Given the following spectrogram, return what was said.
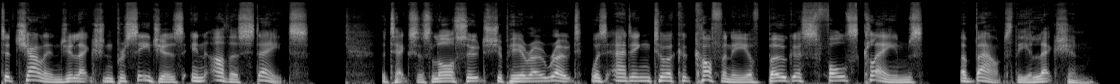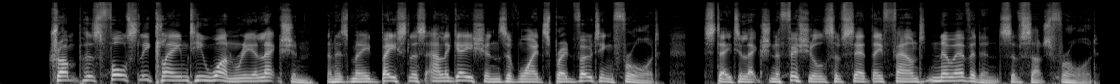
to challenge election procedures in other states. The Texas lawsuit, Shapiro wrote, was adding to a cacophony of bogus false claims about the election. Trump has falsely claimed he won re election and has made baseless allegations of widespread voting fraud. State election officials have said they found no evidence of such fraud.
